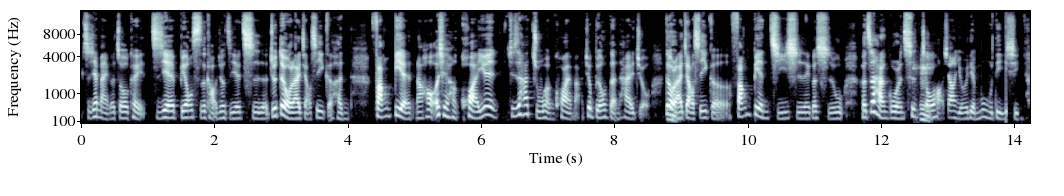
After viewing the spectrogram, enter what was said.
直接买个粥，可以直接不用思考就直接吃了，就对我来讲是一个很方便，然后而且很快，因为其实它煮很快嘛，就不用等太久。对我来讲是一个方便及时的一个食物。可是韩国人吃粥好像有一点目的性。嗯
